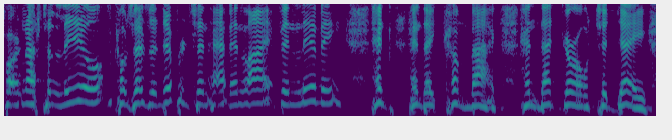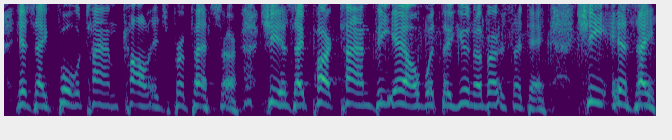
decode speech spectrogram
for not to live because there's a difference in having life and living. And, and they come back. And that girl today is a full time college professor. She is a part time VL with the university. She is a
